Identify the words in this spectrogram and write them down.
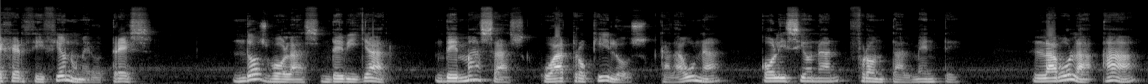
Ejercicio número 3. Dos bolas de billar de masas 4 kilos cada una colisionan frontalmente. La bola A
